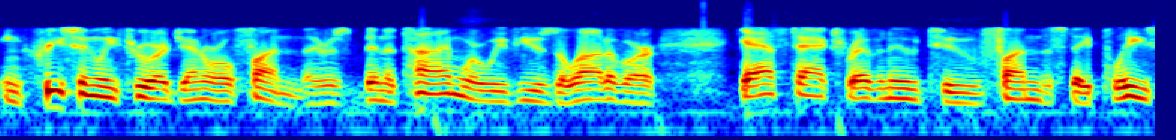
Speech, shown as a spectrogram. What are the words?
increasingly through our general fund. There's been a time where we've used a lot of our gas tax revenue to fund the state police.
